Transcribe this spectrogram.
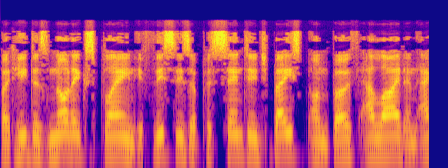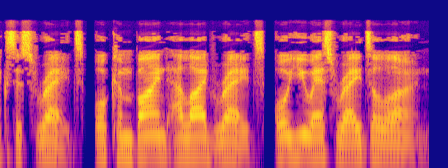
but he does not explain if this is a percentage based on both Allied and Axis raids, or combined Allied raids, or U.S. raids alone.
